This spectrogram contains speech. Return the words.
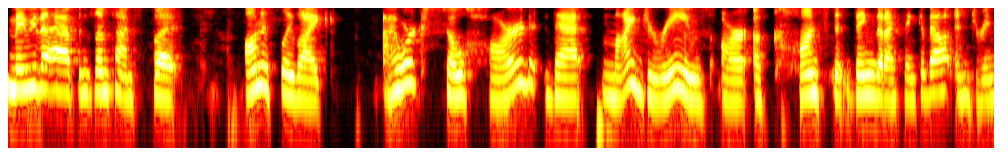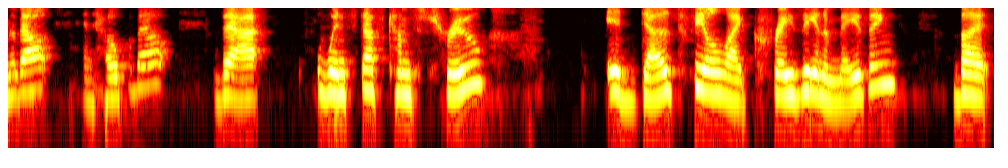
Maybe that happens sometimes, but honestly, like I work so hard that my dreams are a constant thing that I think about and dream about and hope about. That when stuff comes true, it does feel like crazy and amazing, but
